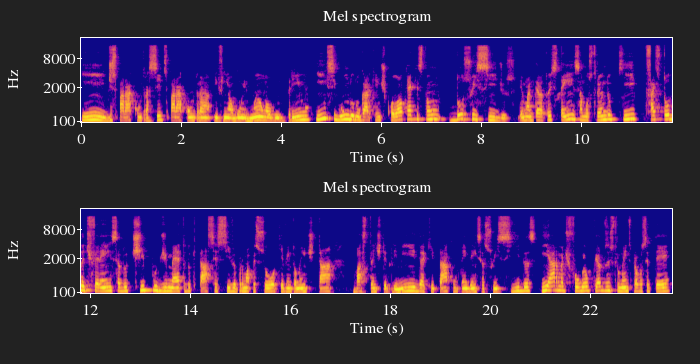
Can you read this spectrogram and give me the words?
e disparar contra si, disparar contra, enfim, algum irmão, algum primo. E em segundo lugar que a gente coloca é a questão dos suicídios. Tem uma literatura extensa mostrando que faz toda a diferença do tipo de método que está acessível para uma pessoa que eventualmente está bastante deprimida, que está com tendências suicidas. E arma de fogo é o pior dos instrumentos para você ter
